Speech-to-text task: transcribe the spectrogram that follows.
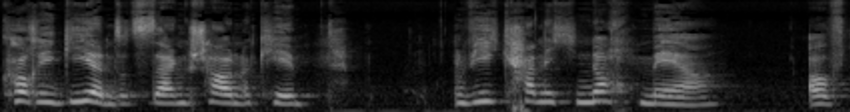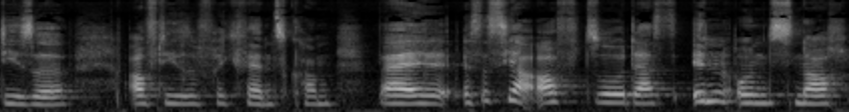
korrigieren, sozusagen schauen, okay, wie kann ich noch mehr auf diese, auf diese Frequenz kommen. Weil es ist ja oft so, dass in uns noch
